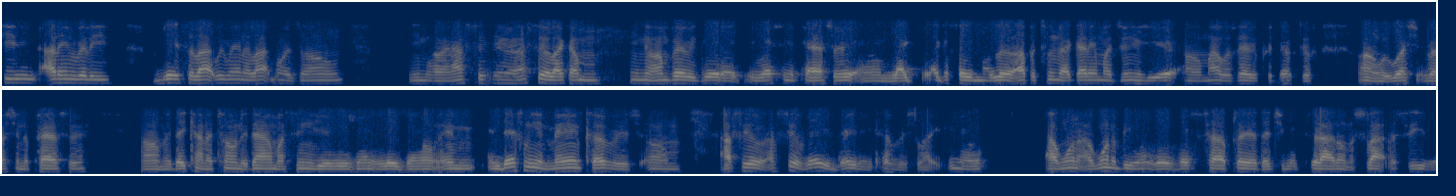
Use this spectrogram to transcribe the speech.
season, I didn't really blitz a lot. We ran a lot more zone, you know, and I feel I feel like I'm you know I'm very good at rushing the passer. Um, like like I said, my little opportunity I got in my junior year, um, I was very productive um, with rushing rushing the passer. Um, and they kind of toned it down my senior year. Was running a little zone, and and definitely in man coverage. Um, I feel I feel very great in coverage. Like you know, I want I want to be one of those versatile players that you can put out on a slot receiver,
